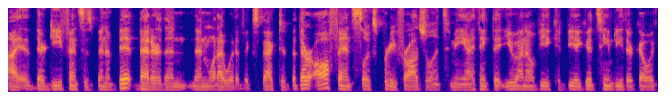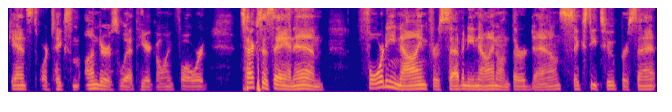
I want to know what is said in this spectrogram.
Uh, their defense has been a bit better than than what I would have expected, but their offense looks pretty fraudulent to me. I think that UNLV could be a good team to either go against or take some unders with here going forward. Texas A&M, 49 for 79 on third down, 62 percent.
